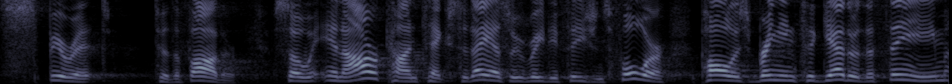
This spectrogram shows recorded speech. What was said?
Spirit to the Father. So, in our context today, as we read Ephesians 4, Paul is bringing together the theme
